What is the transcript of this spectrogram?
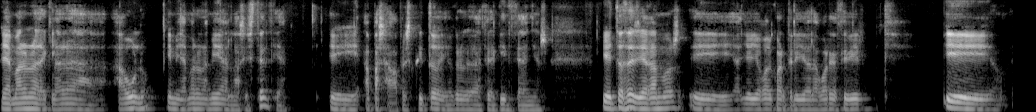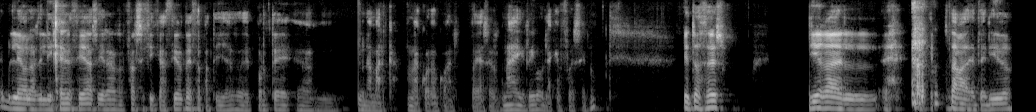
le llamaron a declarar a, uno y me llamaron a mí a la asistencia. Y ha pasado, ha prescrito, yo creo que hace 15 años. Y entonces llegamos y yo llego al cuartelillo de la Guardia Civil y leo las diligencias y era falsificación de zapatillas de deporte em, de una marca, no me acuerdo cuál, podía ser Nike, Reebok, la que fuese, ¿no? Y entonces llega el, estaba detenido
